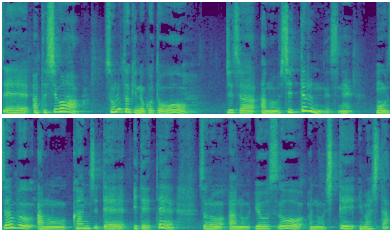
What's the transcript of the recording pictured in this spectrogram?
で私はその時のことを実はあの知ってるんですね。もう全部あの感じていててそのあの様子をあの知っていました。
